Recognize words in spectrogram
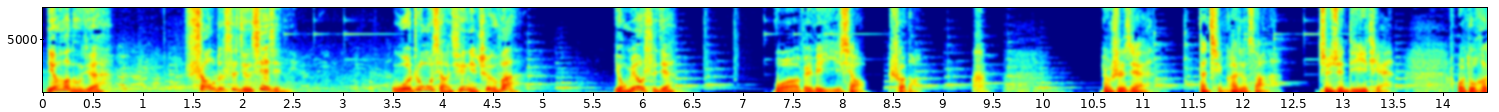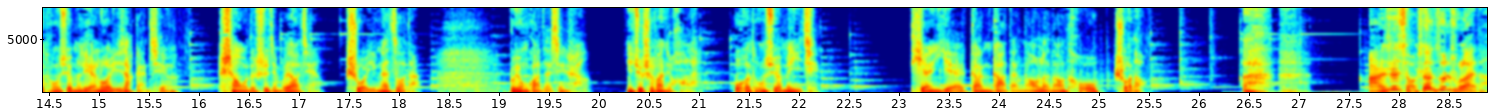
您好，同学，上午的事情谢谢你。我中午想请你吃个饭，有没有时间？我微微一笑，说道：“ 有时间，但请客就算了。军训第一天，我多和同学们联络一下感情。上午的事情不要紧，是我应该做的，不用挂在心上。你去吃饭就好了，我和同学们一起。”田野尴尬的挠了挠头，说道：“哎，俺是小山村出来的，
